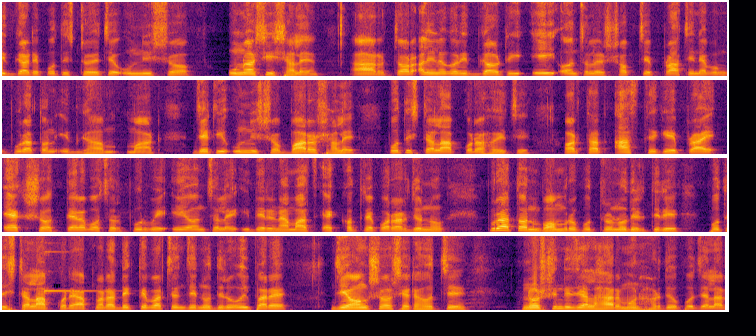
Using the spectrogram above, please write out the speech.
ঈদগাহটি প্রতিষ্ঠা হয়েছে উনিশশো উনাশি সালে আর চর আলীনগর ঈদগাহটি এই অঞ্চলের সবচেয়ে প্রাচীন এবং পুরাতন ঈদগাহ মাঠ, যেটি উনিশশো বারো সালে প্রতিষ্ঠা লাভ করা হয়েছে। অর্থাৎ আজ থেকে প্রায় একশো তেরো বছর পূর্বে এই অঞ্চলে ঈদের নামাজ একত্রে পড়ার জন্য পুরাতন ব্রহ্মপুত্র নদীর তীরে প্রতিষ্ঠা লাভ করে। আপনারা দেখতে পাচ্ছেন যে নদীর ওই পারে যে অংশ, সেটা হচ্ছে নরসিংদী জেলার মনোহরদী উপজেলার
